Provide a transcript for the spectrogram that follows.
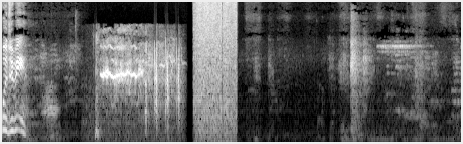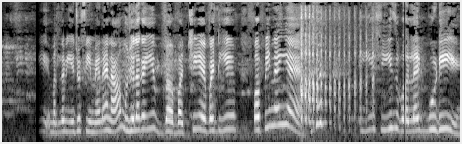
कुछ भी। मतलब ये जो फीमेल है ना, मुझे लगा ये बच्ची है बट ये पपी नहीं है। ये शीज लाइक बूढ़ी।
